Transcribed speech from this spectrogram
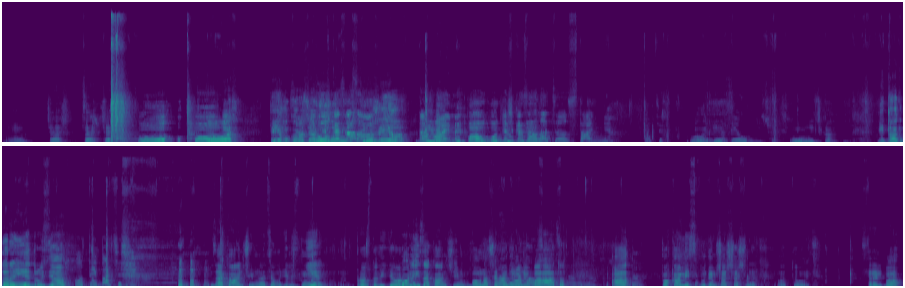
Ну, чеш, це чеш. О, о, бач, ти йому, коротше, голову казала. скружила, і Давай, він не. упав від Я ж казала, це останнє. Бачиш? А Молодець, ти умнічаєш. умничка. І так, дорогі друзі, О, ти бачиш? заканчуємо на цьому ділі. Ні, просто відеоролик заканчуємо, бо в нас ще патронів багато. А поки ми будемо ще шашлик готувати. Стрельба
